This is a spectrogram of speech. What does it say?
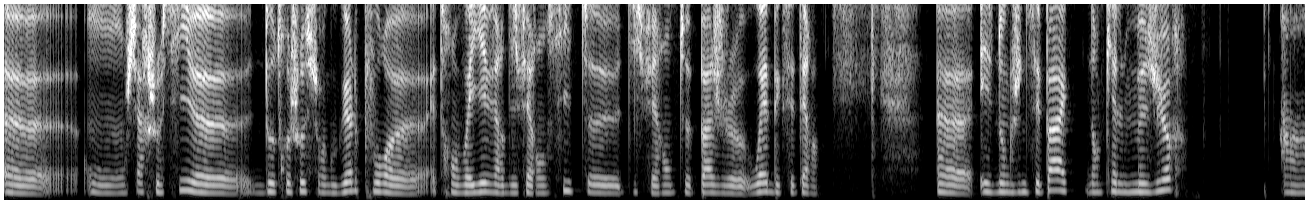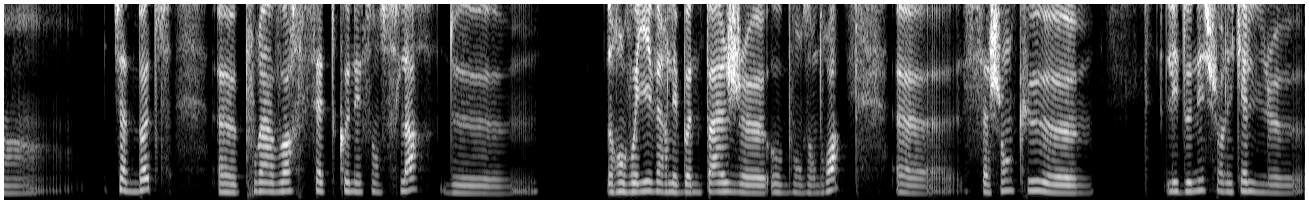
On cherche aussi d'autres choses sur Google pour être envoyé vers différents sites, différentes pages web, etc. et donc, je ne sais pas dans quelle mesure un chatbot euh, pourrait avoir cette connaissance-là de, renvoyer vers les bonnes pages euh, aux bons endroits, euh, sachant que les données sur lesquelles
